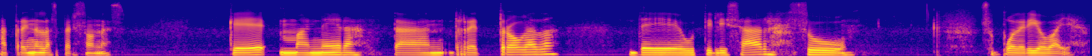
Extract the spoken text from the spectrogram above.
atraen a las personas qué manera tan retrógrada de utilizar su, su poderío, vaya.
